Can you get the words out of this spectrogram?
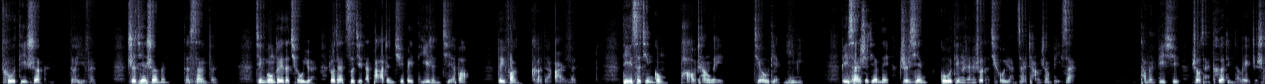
触地射门得一分，直接射门得三分。进攻队的球员若在自己的达阵区被敌人截爆，对方可得二分。第一次进攻跑长为九点一米。比赛时间内只限固定人数的球员在场上比赛，他们必须守在特定的位置上。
